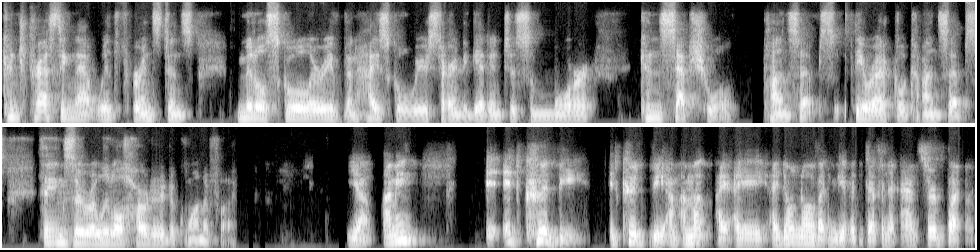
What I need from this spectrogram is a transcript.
contrasting that with, for instance, middle school or even high school, where you're starting to get into some more conceptual concepts, theoretical concepts, things that are a little harder to quantify. Yeah, I mean, it, it could be. it could be. I'm, I'm not. I, I I don't know if I can give a definite answer, but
